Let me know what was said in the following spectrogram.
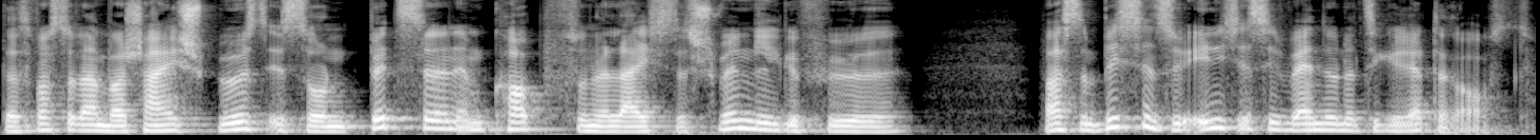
Das, was du dann wahrscheinlich spürst, ist so ein Bitzeln im Kopf, so ein leichtes Schwindelgefühl, was ein bisschen so ähnlich ist, wie wenn du eine Zigarette rauchst.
